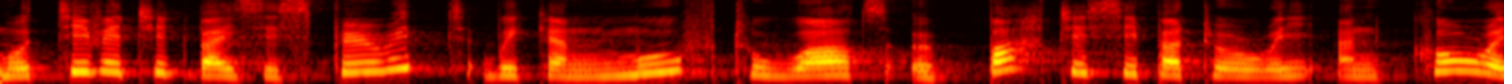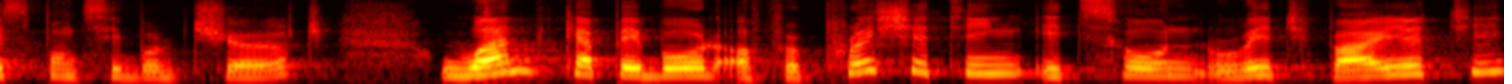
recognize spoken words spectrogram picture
Motivated by this Spirit, we can move towards a participatory and co-responsible church, one capable of appreciating its own rich variety,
